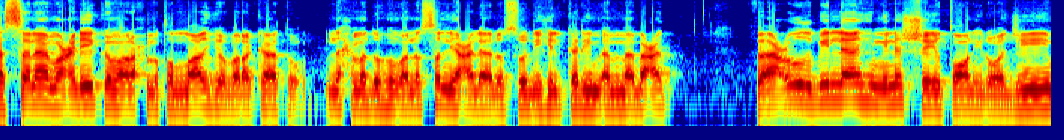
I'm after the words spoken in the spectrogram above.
السلام عليكم ورحمة الله وبركاته نحمده ونصلي على رسوله الكريم أما بعد فأعوذ بالله من الشيطان الرجيم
